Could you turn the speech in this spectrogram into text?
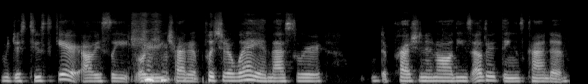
we're just too scared, obviously, or you try to push it away. And that's where depression and all these other things kind of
